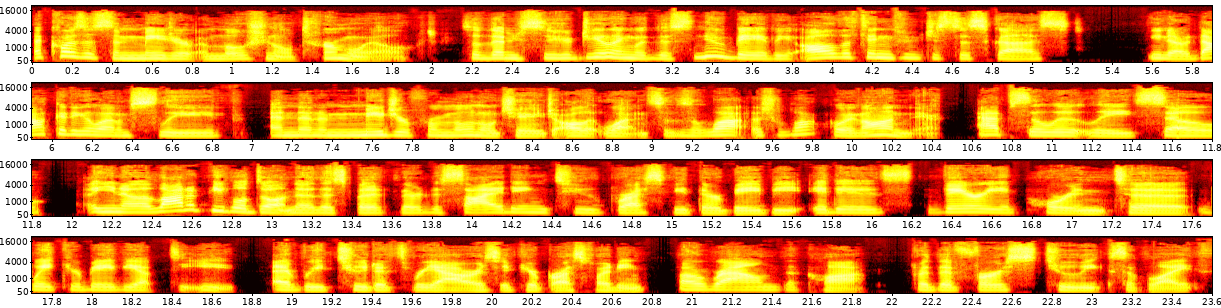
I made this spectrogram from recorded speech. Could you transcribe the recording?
that causes some major emotional turmoil. So then, so you're dealing with this new baby, all the things we've just discussed, you know, not getting a lot of sleep, and then a major hormonal change all at once. So there's a lot, there's a lot going on there. Absolutely. So, you know, a lot of people don't know this, but if they're deciding to breastfeed their baby, it is very important to wake your baby up to eat every two to three hours if you're breastfeeding around the clock for the first two weeks of life.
